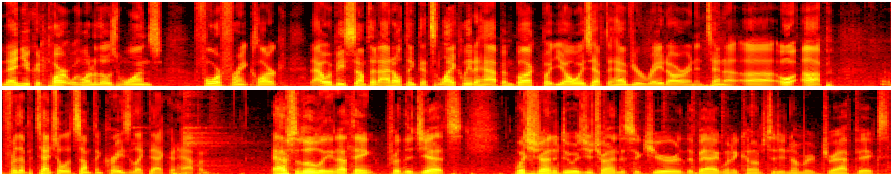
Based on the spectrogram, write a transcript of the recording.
then you could part with one of those ones for Frank Clark. That would be something I don't think that's likely to happen, Buck. But you always have to have your radar and antenna uh, up for the potential that something crazy like that could happen. Absolutely, and I think for the Jets, what you're trying to do is you're trying to secure the bag when it comes to the number of draft picks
